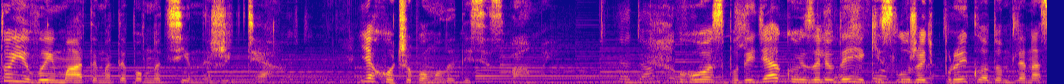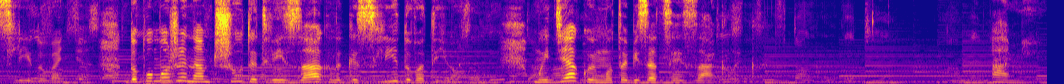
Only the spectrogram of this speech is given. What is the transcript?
то і ви матимете повноцінне життя. Я хочу помолитися з вами. Господи, дякую за людей, які служать прикладом для наслідування. Допоможи нам чути твій заклик і слідувати його. Ми дякуємо тобі за цей заклик. Амінь.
